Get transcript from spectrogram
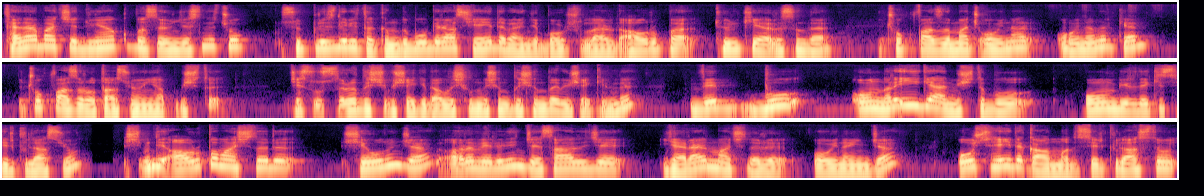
Fenerbahçe Dünya Kupası öncesinde çok sürprizli bir takımdı. Bu biraz şeye de bence borçlulardı. Avrupa Türkiye arasında çok fazla maç oynar oynanırken çok fazla rotasyon yapmıştı. Jesus sıra dışı bir şekilde alışılmışın dışında bir şekilde ve bu onlara iyi gelmişti bu 11'deki sirkülasyon. Şimdi Avrupa maçları şey olunca ara verilince sadece yerel maçları oynayınca o şey de kalmadı. Sirkülasyon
